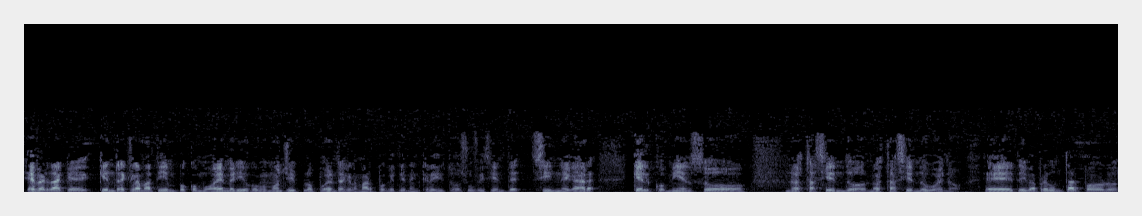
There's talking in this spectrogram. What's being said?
es verdad que quien reclama tiempo, como Emery o como Monchi, lo pueden reclamar porque tienen crédito suficiente, sin negar que el comienzo no está siendo, no está siendo bueno. Eh, te iba a preguntar por,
